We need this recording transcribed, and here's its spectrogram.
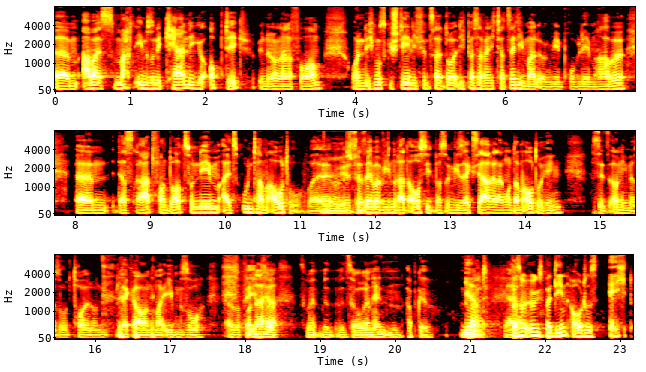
Ähm, aber es macht eben so eine kernige Optik in irgendeiner Form. Und ich muss gestehen, ich finde es halt deutlich besser, wenn ich tatsächlich mal irgendwie ein Problem habe, ähm, das Rad von dort zu nehmen als unterm Auto. Weil ihr wisst ja selber, wie ein Rad aussieht, was irgendwie sechs Jahre lang unterm Auto hing. Das ist jetzt auch nicht mehr so toll und lecker und mal eben so. Also von daher. so, mit, mit, mit sauren Händen abgenudelt. Ja, ja, Was man ja. übrigens bei den Autos echt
